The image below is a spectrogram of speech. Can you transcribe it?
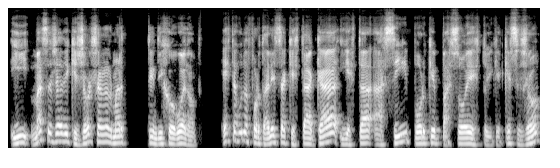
y más allá de que George R. R. Martin dijo, bueno, esta es una fortaleza que está acá y está así porque pasó esto y que qué sé yo,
